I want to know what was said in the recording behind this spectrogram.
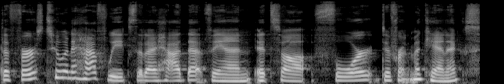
The first two and a half weeks that I had that van, it saw four different mechanics,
